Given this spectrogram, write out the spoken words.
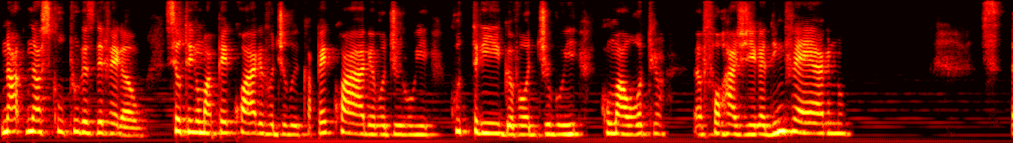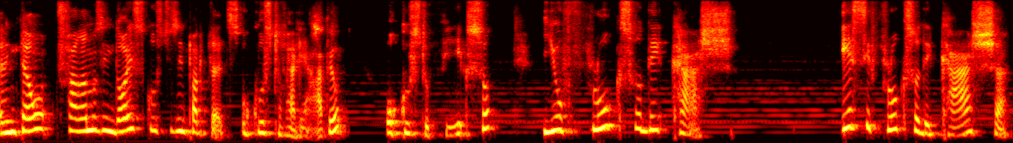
na, nas culturas de verão. Se eu tenho uma pecuária, eu vou diluir com a pecuária, eu vou diluir com o trigo, eu vou diluir com uma outra eh, forrageira de inverno. Então, falamos em dois custos importantes: o custo variável, o custo fixo e o fluxo de caixa. Esse fluxo de caixa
